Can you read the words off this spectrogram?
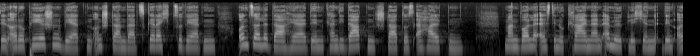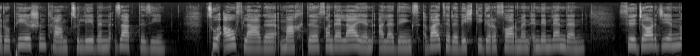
den europäischen Werten und Standards gerecht zu werden und solle daher den Kandidatenstatus erhalten. Man wolle es den Ukrainern ermöglichen, den europäischen Traum zu leben, sagte sie. Zur Auflage machte von der Leyen allerdings weitere wichtige Reformen in den Ländern. Für Georgien,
